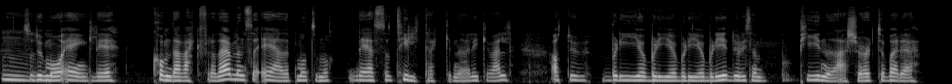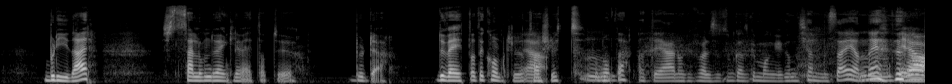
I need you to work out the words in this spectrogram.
Så du må egentlig komme deg vekk fra det, men så er det på en måte nok Det er så tiltrekkende likevel. At du blir og blir og blir og blir. Du liksom piner deg sjøl til å bare bli der. Selv om du egentlig vet at du burde Du vet at det kommer til å ta Ja. slutt, på en måte. At det er noen følelser som ganske mange kan kjenne seg igjen i. Ja.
